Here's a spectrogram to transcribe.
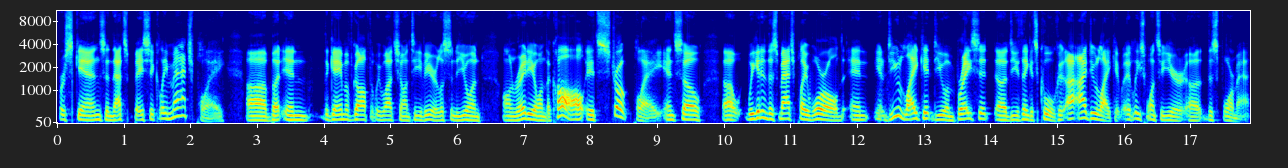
for skins, and that's basically match play. Uh, but in the game of golf that we watch on TV or listen to you on on radio on the call, it's stroke play, and so uh, we get into this match play world, and you know, do you like it? Do you embrace it? Uh, do you think it's cool? Because I, I, do like it at least once a year. Uh, this format.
